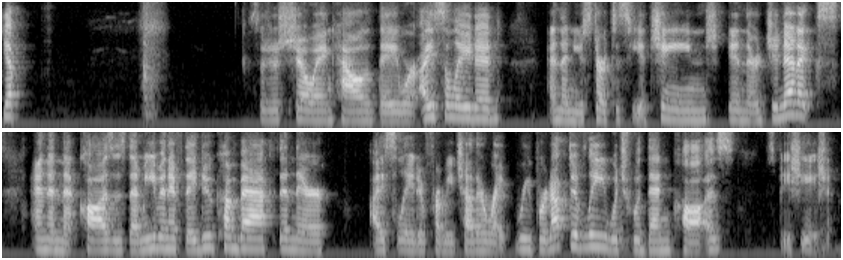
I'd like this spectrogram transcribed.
Yep. So just showing how they were isolated, and then you start to see a change in their genetics, and then that causes them, even if they do come back, then they're isolated from each other right reproductively, which would then cause speciation.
